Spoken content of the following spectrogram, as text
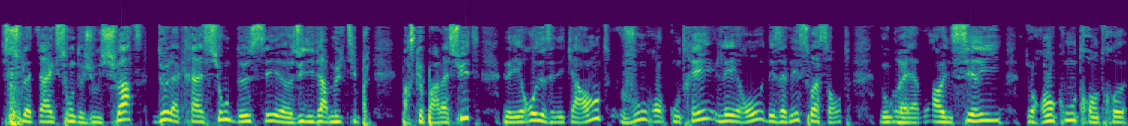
sous la direction de Jules Schwartz de la création de ces euh, univers multiples. Parce que par la suite, les héros des années 40 vont rencontrer les héros des années 60. Donc il va y avoir une série de rencontres entre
